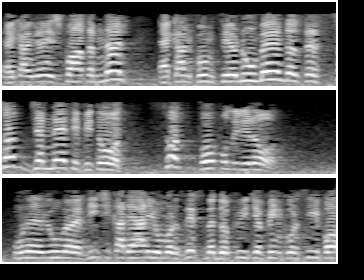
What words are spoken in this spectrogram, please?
e kanë ngrej shpatën nalë, e kanë funksionu mendën se sot xhenneti fitohet, sot populli lirohet. Unë e juve me di që kanjëherë ju mërzis me do pyjtje pi në kursi, po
